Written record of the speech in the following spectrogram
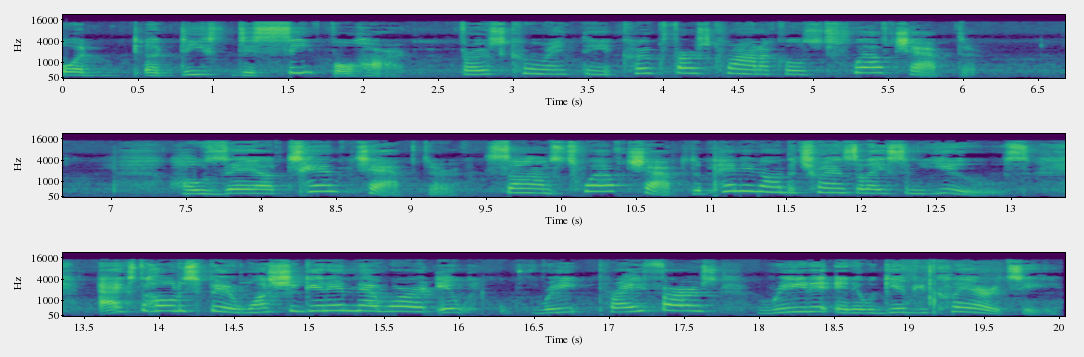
or a de- deceitful heart. First Corinthians, First Chronicles 12th chapter, Hosea 10th chapter, Psalms 12th chapter, depending on the translation used. Ask the Holy Spirit. Once you get in that word, it read, pray first, read it, and it will give you clarity.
